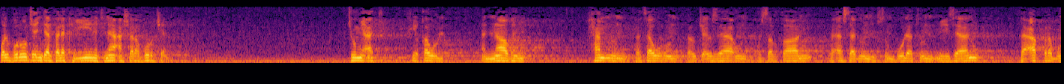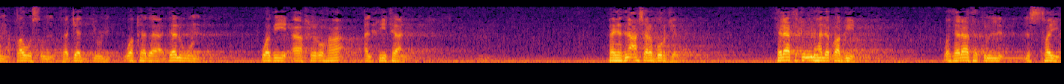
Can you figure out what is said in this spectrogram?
والبروج عند الفلكيين اثنا عشر برجا. جمعت في قول الناظم حمل فثور فجزاء فسرطان فأسد سنبلة ميزان فعقرب قوس فجد وكذا دلو وذي آخرها الحيتان. فهي اثنا عشر برجا ثلاثة منها للربيع وثلاثة للصيف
